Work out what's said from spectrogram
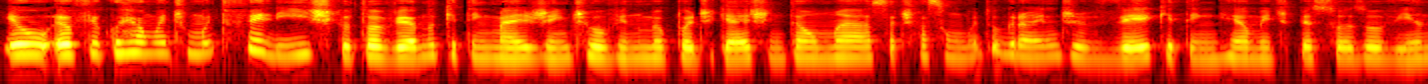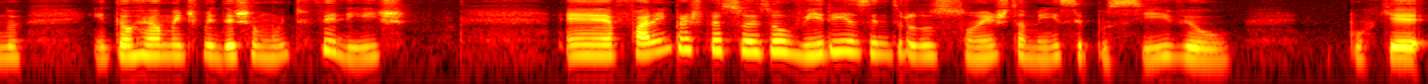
eu, eu fico realmente muito feliz que eu tô vendo que tem mais gente ouvindo meu podcast, então uma satisfação muito grande ver que tem realmente pessoas ouvindo, então realmente me deixa muito feliz. É, falem para as pessoas ouvirem as introduções também, se possível, porque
